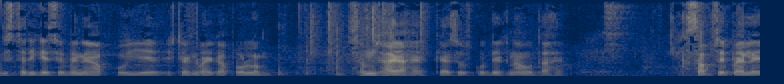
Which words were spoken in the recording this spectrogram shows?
जिस तरीके से मैंने आपको ये स्टैंड बाय का प्रॉब्लम समझाया है, कैसे उसको देखना होता है। सबसे पहले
